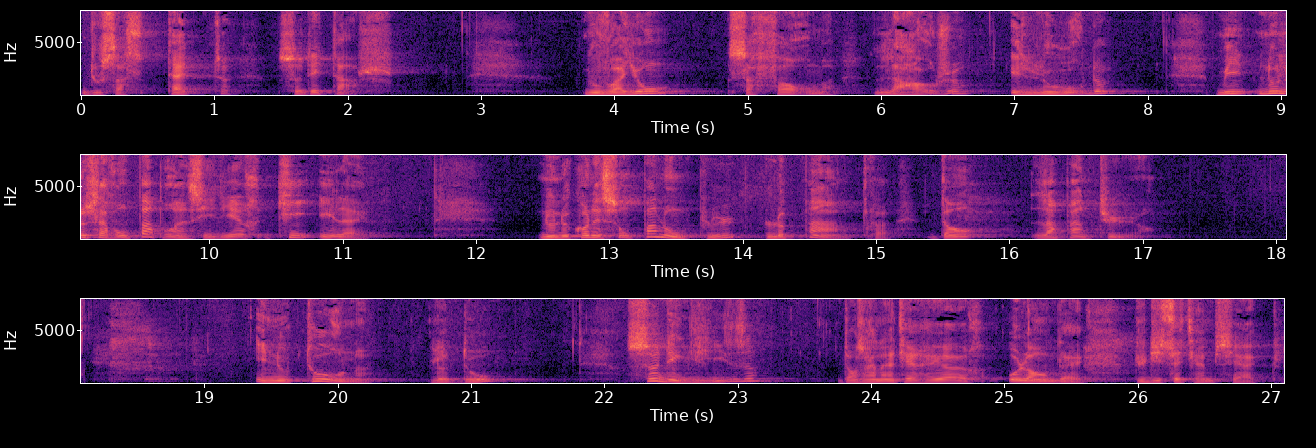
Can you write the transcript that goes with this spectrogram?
d'où sa tête se détache. Nous voyons sa forme large et lourde, mais nous ne savons pas, pour ainsi dire, qui il est. Nous ne connaissons pas non plus le peintre dans la peinture. Il nous tourne le dos, se déguise dans un intérieur hollandais du XVIIe siècle.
